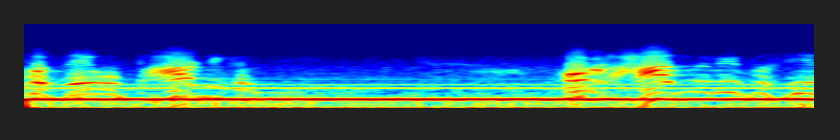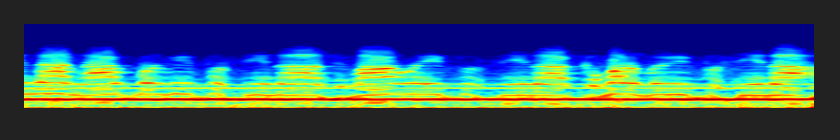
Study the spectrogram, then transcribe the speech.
جو ہے وہ باہر نکلتی ہے۔ اور ہاتھ میں بھی پسینہ، ناک پر بھی پسینہ، دماغ میں بھی پسینہ، کمر میں بھی پسینہ،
